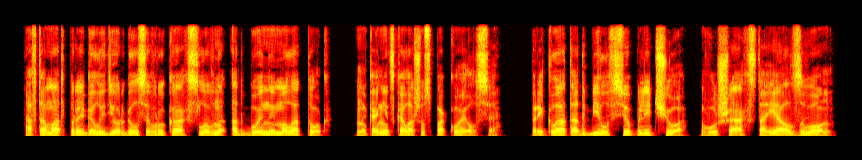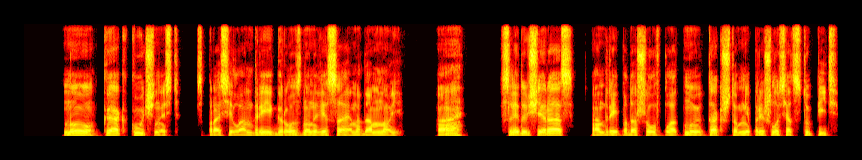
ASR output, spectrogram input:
Автомат прыгал и дергался в руках, словно отбойный молоток. Наконец калаш успокоился. Приклад отбил все плечо, в ушах стоял звон. «Ну, как кучность?» – спросил Андрей, грозно нависая надо мной. «А? В следующий раз?» Андрей подошел вплотную так, что мне пришлось отступить.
